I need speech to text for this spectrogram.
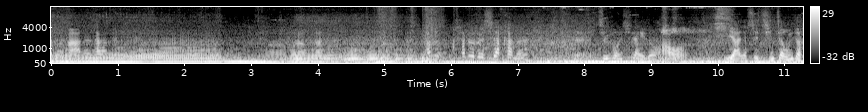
뭐 많은 사람들이 어, 뭐라 할까 하루, 하루를 시작하는 예, 즐거운 시장이죠. 아우 이 아저씨 진짜 운전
